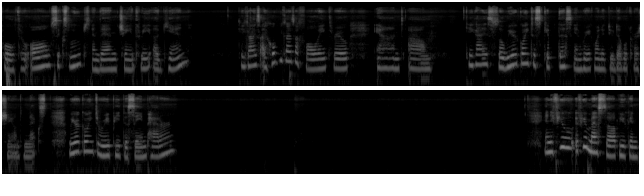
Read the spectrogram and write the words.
pull through all six loops and then chain three again. Okay guys i hope you guys are following through and um Okay guys, so we are going to skip this and we're going to do double crochet on the next. We are going to repeat the same pattern. And if you if you mess up, you can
